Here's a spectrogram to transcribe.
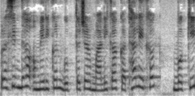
प्रसिद्ध अमेरिकन गुप्तचर मालिका कथालेखक वकील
